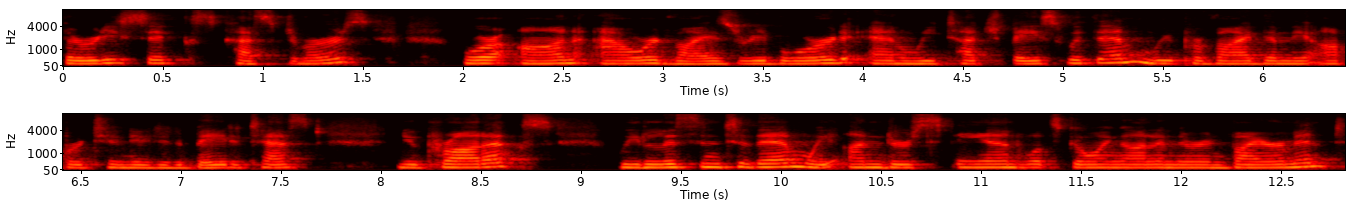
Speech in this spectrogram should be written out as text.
36 customers who are on our advisory board and we touch base with them. We provide them the opportunity to beta test new products. We listen to them, we understand what's going on in their environment.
